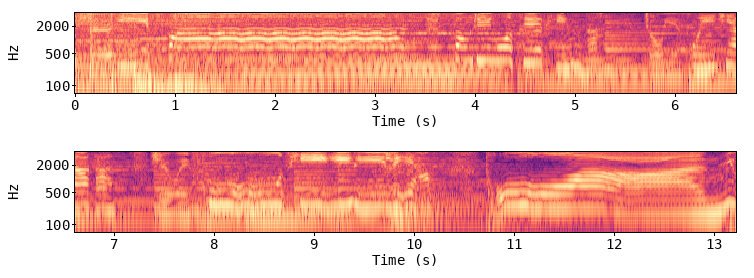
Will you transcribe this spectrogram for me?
试一番，方知我虽平安，昼夜回家赶，只为夫妻俩团圆。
